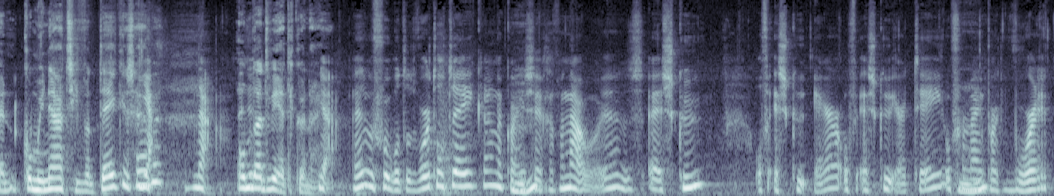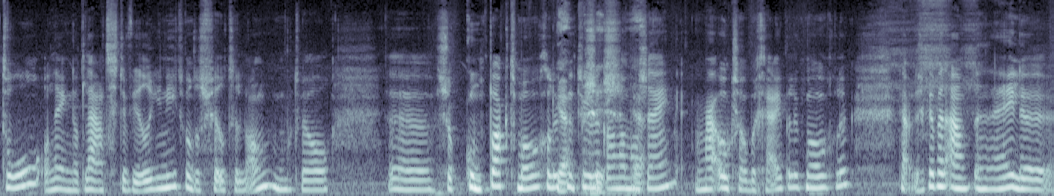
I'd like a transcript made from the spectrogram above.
een combinatie van tekens hebben ja, nou, om dat weer te kunnen hebben. Ja, bijvoorbeeld het wortelteken. Dan kan je Mhm. zeggen van nou, dus SQ of SQR of SQRT. Of voor Mhm. mijn part wortel. Alleen dat laatste wil je niet, want dat is veel te lang. Het moet wel eh, zo compact mogelijk Ja, natuurlijk precies, allemaal ja. zijn. Maar ook zo begrijpelijk mogelijk. Nou, dus ik heb een, een hele, eh,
